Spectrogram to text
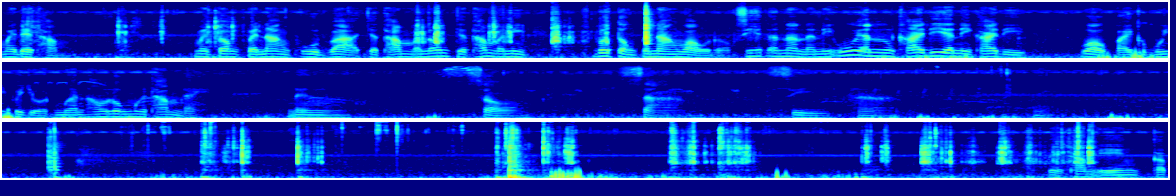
ไม่ได้ทำไม่ต้องไปนั่งพูดว่าจะทำอันนั้นจะทำอันนี้ บ่ต้องไปนั่งเว้าดอกเสียดอันนั้นอันนี้อุ้ยอันขายดีอันนี้ขายดีเว้าไปก็บ่มีประโยชน์เหมือนเฮาลงมือทำได้หนึ่งสองสามสี่ห้านี่ได้ทำเองกับ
